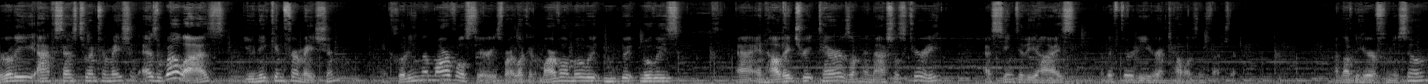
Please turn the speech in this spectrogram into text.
early access to information as well as unique information, including the Marvel series, where I look at Marvel movie, movies uh, and how they treat terrorism and national security as seen through the eyes of a 30 year intelligence veteran. I'd love to hear from you soon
